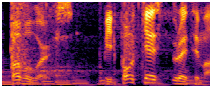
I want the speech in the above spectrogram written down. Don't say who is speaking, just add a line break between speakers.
Bubbleworks, bir podcast üretimi.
